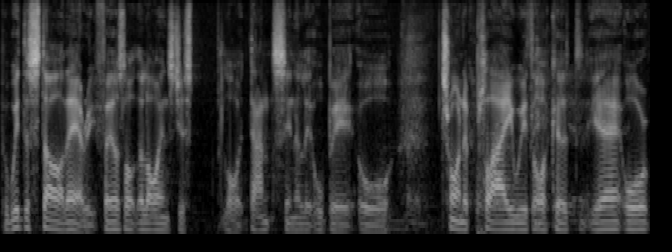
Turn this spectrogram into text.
But with the star there, it feels like the lion's just like dancing a little bit or trying to play with like a yeah. Or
